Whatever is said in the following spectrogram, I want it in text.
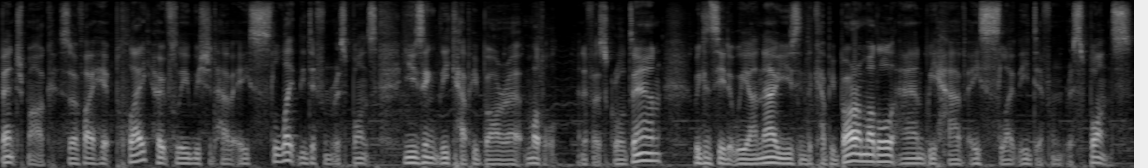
benchmark. So if I hit play, hopefully we should have a slightly different response using the capybara model. And if I scroll down, we can see that we are now using the capybara model and we have a slightly different response.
